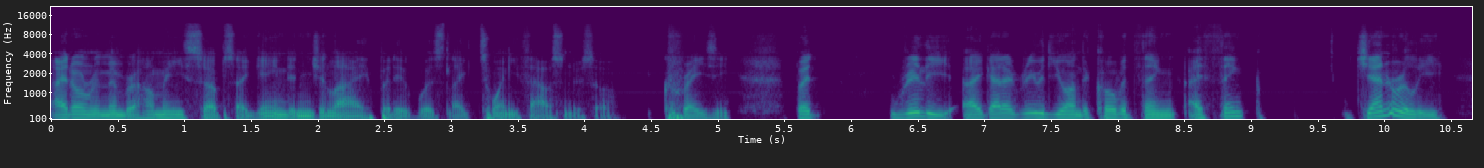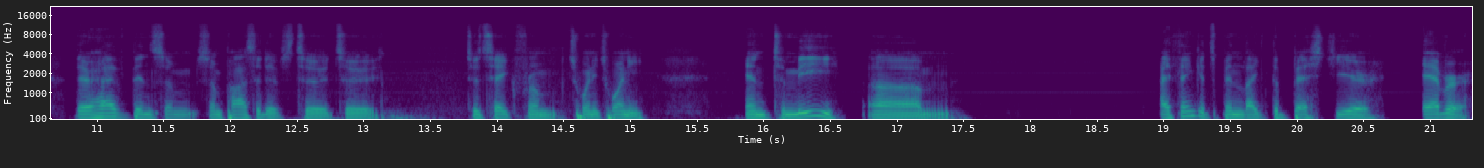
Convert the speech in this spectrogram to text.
I don't remember how many subs I gained in July, but it was like 20,000 or so. Crazy. But really, I got to agree with you on the COVID thing. I think generally there have been some some positives to to to take from 2020. And to me, um I think it's been like the best year ever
